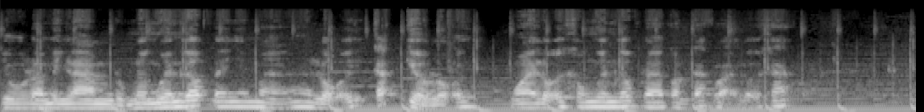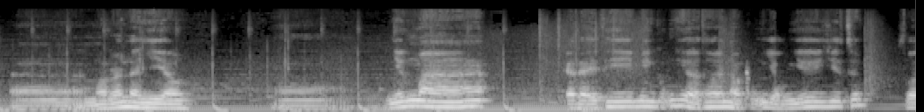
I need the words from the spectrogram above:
dù là mình làm đúng là nguyên gốc đấy nhưng mà lỗi các kiểu lỗi ngoài lỗi không nguyên gốc ra còn các loại lỗi khác à, nó rất là nhiều à, nhưng mà cái đấy thì mình cũng hiểu thôi nó cũng giống như YouTube và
